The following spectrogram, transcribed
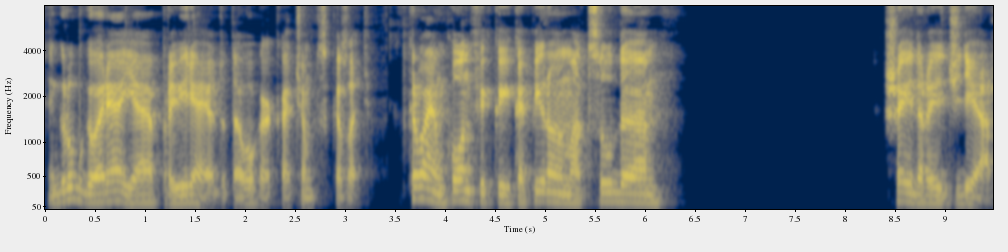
Грубо говоря, я проверяю до того, как о чем-то сказать. Открываем конфиг и копируем отсюда шейдер HDR.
